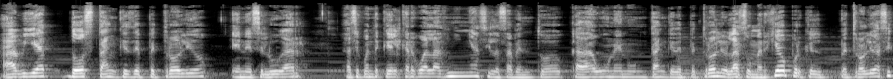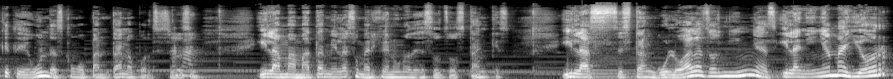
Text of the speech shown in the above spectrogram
había dos tanques de petróleo en ese lugar. Hace cuenta que él cargó a las niñas y las aventó cada una en un tanque de petróleo. Las sumergió porque el petróleo hace que te hundas como pantano, por decirlo así. Y la mamá también la sumergió en uno de esos dos tanques. Y las estranguló a las dos niñas. Y la niña mayor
